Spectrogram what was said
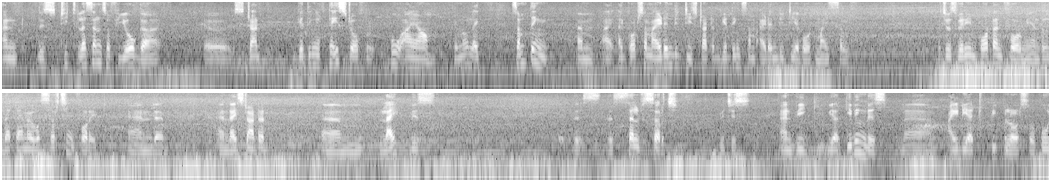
and this teach lessons of yoga uh, start getting a taste of who I am. You know, like something um, I, I got some identity, started getting some identity about myself, which was very important for me. Until that time, I was searching for it, and um, and I started um, like this this this self search, which is, and we we are giving this uh, idea to people also who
